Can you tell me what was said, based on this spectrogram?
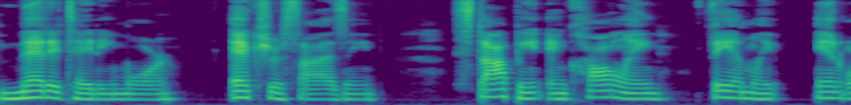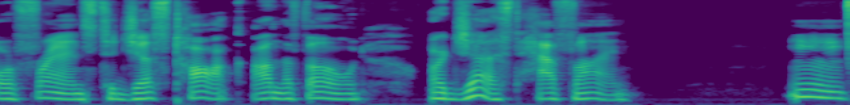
meditating more, exercising, stopping and calling family and or friends to just talk on the phone or just have fun. Mm,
